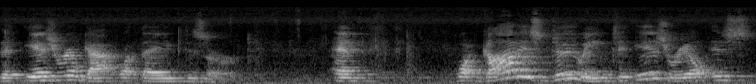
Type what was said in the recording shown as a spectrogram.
that Israel got what they deserved. And what God is doing to Israel is,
